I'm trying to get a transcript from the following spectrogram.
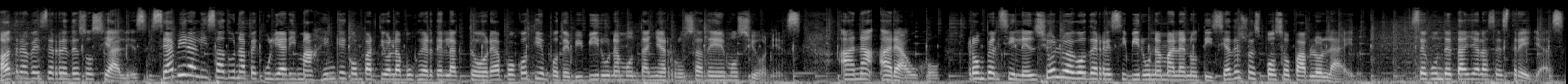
A través de redes sociales se ha viralizado una peculiar imagen que compartió la mujer del actor a poco tiempo de vivir una montaña rusa de emociones. Ana Araujo rompe el silencio luego de recibir una mala noticia de su esposo Pablo Lyle. Según detalla las estrellas,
